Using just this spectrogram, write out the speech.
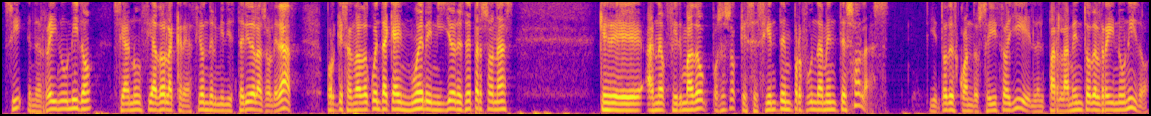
Sí, en el Reino Unido se ha anunciado la creación del Ministerio de la Soledad, porque se han dado cuenta que hay nueve millones de personas que han afirmado, pues eso, que se sienten profundamente solas. Y entonces cuando se hizo allí en el Parlamento del Reino Unido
